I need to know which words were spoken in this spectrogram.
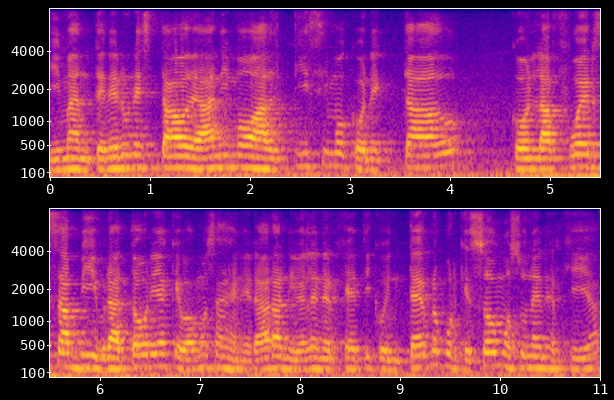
y mantener un estado de ánimo altísimo conectado con la fuerza vibratoria que vamos a generar a nivel energético interno porque somos una energía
